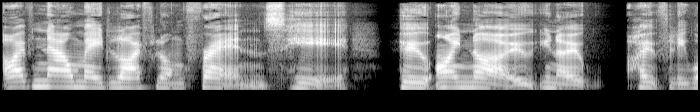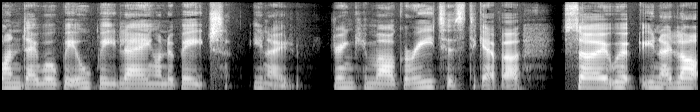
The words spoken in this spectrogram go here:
I've now made lifelong friends here who I know, you know, hopefully one day we'll be all be laying on a beach, you know, drinking margaritas together. So, you know,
